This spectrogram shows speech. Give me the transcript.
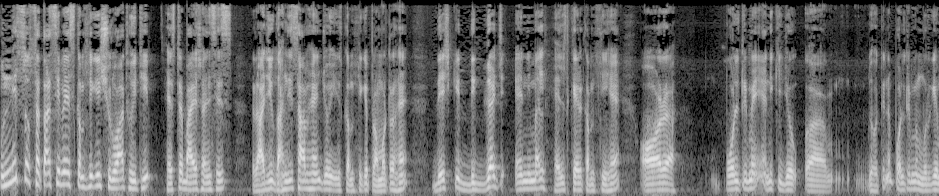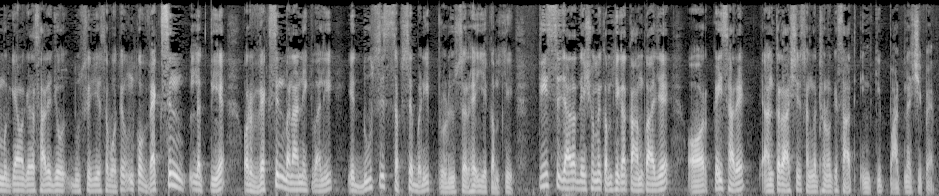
उन्नीस सौ सतासी में इस कंपनी की शुरुआत हुई थी। हेस्टर बायोसाइंसेस राजीव गांधी साहब हैं, जो इस कंपनी के प्रमोटर हैं। देश की दिग्गज एनिमल हेल्थ केयर कंपनी है और पोल्ट्री में, यानी कि जो जो होते हैं ना, पोल्ट्री में मुर्गे, मुर्गियाँ वगैरह सारे जो दूसरे ये सब होते हैं, उनको वैक्सीन लगती है और वैक्सीन बनाने की वाली ये दूसरी सबसे बड़ी प्रोड्यूसर है ये कंपनी। तीस से ज़्यादा देशों में कंपनी का कामकाज है और कई सारे अंतर्राष्ट्रीय संगठनों के साथ इनकी पार्टनरशिप है।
